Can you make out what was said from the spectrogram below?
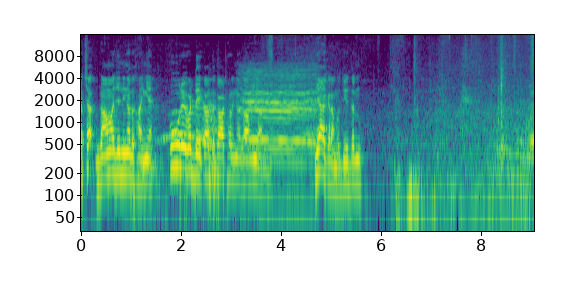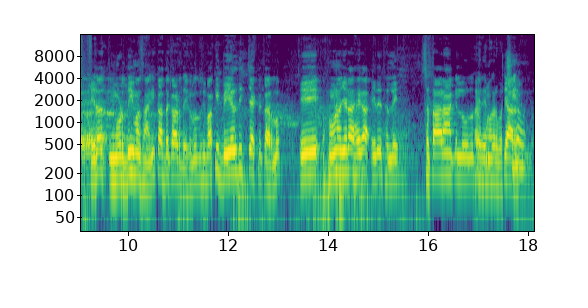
ਅੱਛਾ ਗਾਵਾਂ ਜਿੰਨੀਆਂ ਦਿਖਾਈਆਂ ਪੂਰੇ ਵੱਡੇ ਕੱਦ ਕਾਠ ਵਾਲੀਆਂ ਗਾਵਾਂ ਹੀ ਆਉਂਦੀਆਂ ਲਿਆ ਕਰਾਂ ਮੋਜੀ ਇਧਰ ਨੂੰ। ਇਹਦਾ ਮੁੜਦੀ ਮਸਾਂ ਕੀ ਕੱਦ ਕਾਠ ਦੇਖ ਲਓ ਤੁਸੀਂ। ਬਾਕੀ ਬੇਲ ਦੀ ਚੈੱਕ ਕਰ ਲਓ। ਇਹ ਹੁਣ ਜਿਹੜਾ ਹੈਗਾ ਇਹਦੇ ਥੱਲੇ 17 ਕਿਲੋ ਦੁੱਧ ਇਹਦੇ ਮਗਰ ਬੱਚੀ ਆ? ਹੋਊਗਾ।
